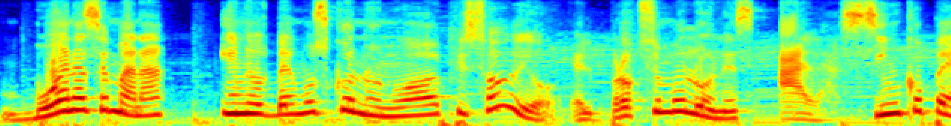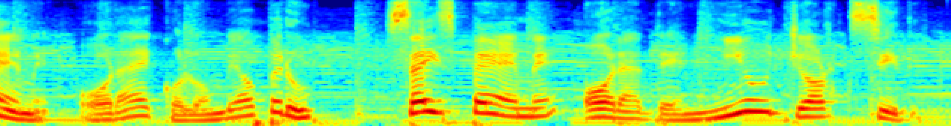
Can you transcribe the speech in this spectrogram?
Buena semana y nos vemos con un nuevo episodio el próximo lunes a las 5 pm hora de Colombia o Perú, 6 pm hora de New York City.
